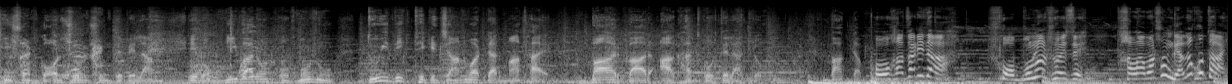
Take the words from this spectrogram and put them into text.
ভীষণ গর্জন শুনতে পেলাম এবং নিবারণ ও মনু দুই দিক থেকে জানোয়ারটার মাথায় বারবার আঘাত করতে লাগল। বাঘটা ও হাজারিদা সর্বনাশ হয়েছে। থালা বাসন গেল কোথায়?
